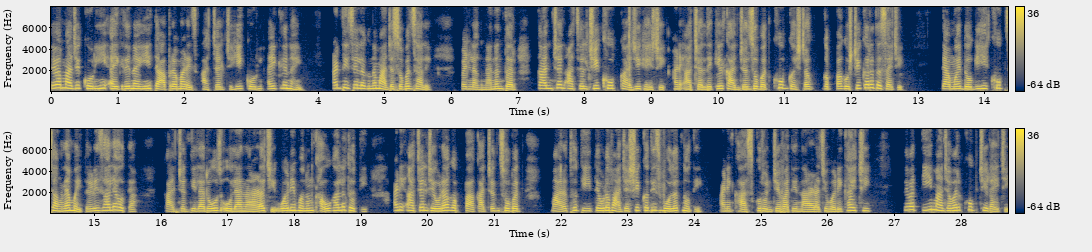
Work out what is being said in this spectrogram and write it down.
तेव्हा माझे कोणीही ऐकले नाही त्याप्रमाणेच आचलचेही कोणी ऐकले नाही. आणि तिचे लग्न माझ्यासोबत झाले. पण लग्नानंतर कांचन आचलची खूप काळजी घ्यायची आणि आचल देखील कांचनसोबत खूप गष्ट गप्पा गोष्टी करत असायची. त्यामुळे दोघीही खूप चांगल्या मैत्रिणी झाल्या होत्या. कांचन तिला रोज ओल्या नारळाची वडी बनवून खाऊ घालत होती आणि आचल जेवढा गप्पा कांचनसोबत मारत होती तेवढं माझ्याशी कधीच बोलत नव्हती. आणि खास करून जेव्हा ती नारळाची वडी खायची तेव्हा ती माझ्यावर खूप चिडायची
